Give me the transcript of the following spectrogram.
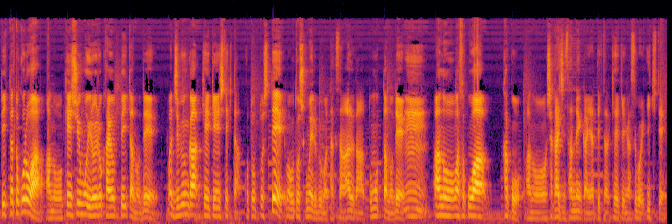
っていったところは、あの、研修もいろいろ通っていたので、まあ、自分が経験してきたこととして、まあ、落とし込める部分はたくさんあるなと思ったので、うん。あの、まあ、そこは過去、あの、社会人3年間やってきた経験がすごい生きて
